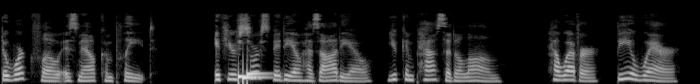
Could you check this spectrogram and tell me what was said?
The workflow is now complete. If your source video has audio, you can pass it along. However, be aware,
